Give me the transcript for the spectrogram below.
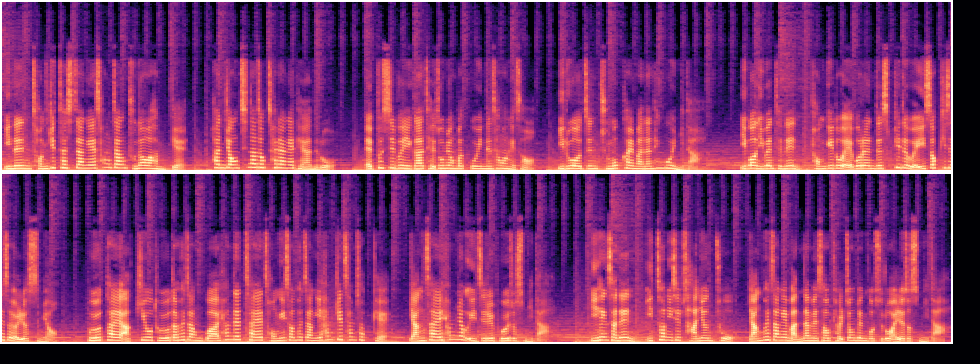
이는 전기차 시장의 성장 둔화와 함께 환경 친화적 차량의 대안으로 FCV가 재조명받고 있는 상황에서 이루어진 주목할 만한 행보입니다. 이번 이벤트는 경기도 에버랜드 스피드웨이 서킷에서 열렸으며 도요타의 아키오 도요다 회장과 현대차의 정의선 회장이 함께 참석해 양사의 협력 의지를 보여줬습니다. 이 행사는 2024년 초 양 회장의 만남에서 결정된 것으로 알려졌습니다.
